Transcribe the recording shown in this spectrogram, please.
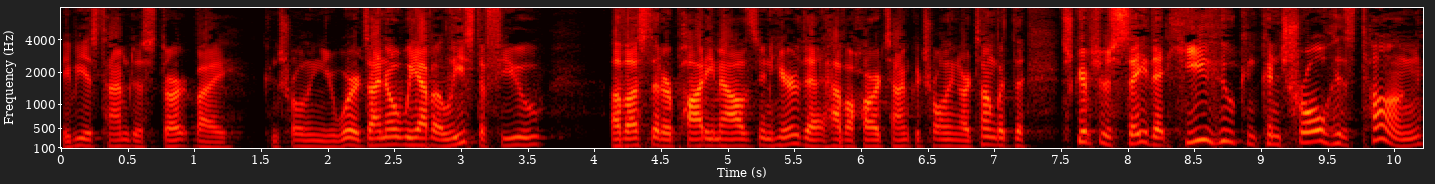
Maybe it's time to start by controlling your words. I know we have at least a few of us that are potty mouths in here that have a hard time controlling our tongue, but the scriptures say that he who can control his tongue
